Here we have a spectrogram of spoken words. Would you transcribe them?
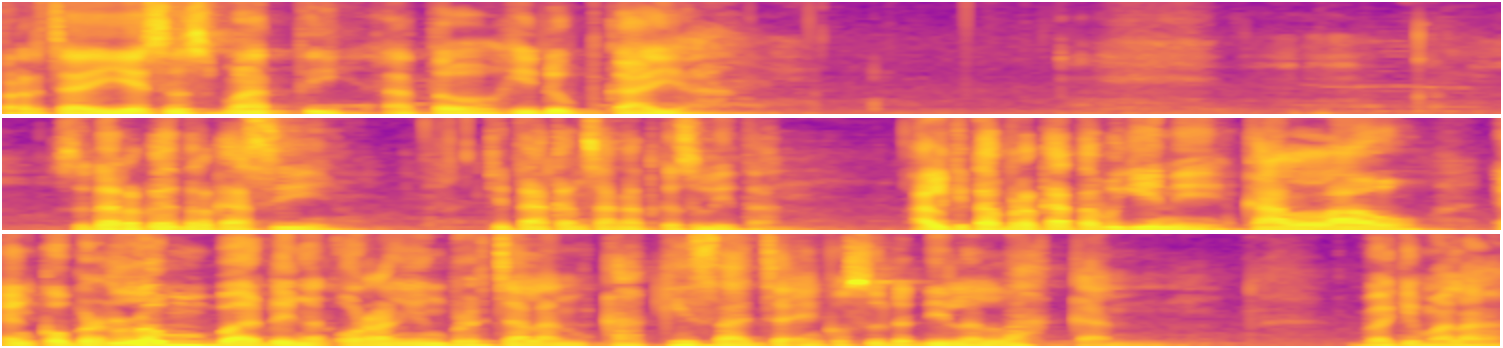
percaya Yesus mati atau hidup kaya. Saudara yang terkasih, kita akan sangat kesulitan. Alkitab berkata begini, kalau engkau berlomba dengan orang yang berjalan kaki saja engkau sudah dilelahkan. Bagaimana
